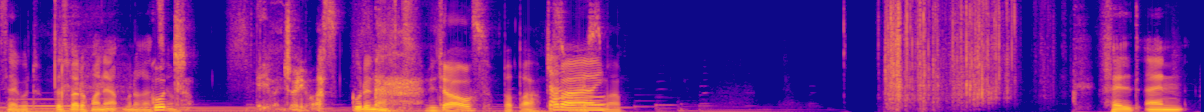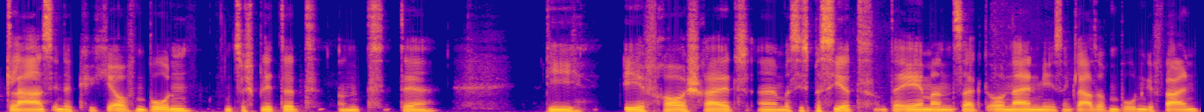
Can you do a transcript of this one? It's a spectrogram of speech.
Sehr gut. Das war doch meine Abmoderation. Gut. Ich wünsche euch was. Gute Nacht. Wir sehen Ciao. uns. Baba. Ciao. Bis zum nächsten Mal. Fällt ein Glas in der Küche auf den Boden und zersplittert und der, die Ehefrau schreit, ähm, was ist passiert? Und der Ehemann sagt, oh nein, mir ist ein Glas auf den Boden gefallen.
